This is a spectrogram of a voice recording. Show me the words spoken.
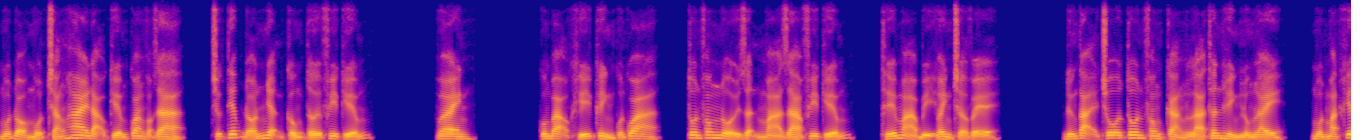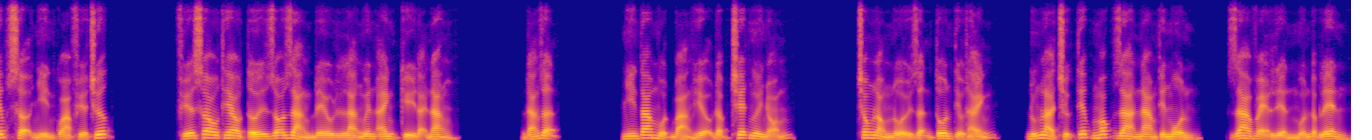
Một đỏ một trắng hai đạo kiếm quang vọt ra, trực tiếp đón nhận công tới phi kiếm. Vâng. anh, côn bạo khí kình cuốn qua, tôn phong nổi giận mà ra phi kiếm, thế mà bị hoanh trở về. Đứng tại chỗ tôn phong càng là thân hình lung lay, một mặt khiếp sợ nhìn qua phía trước. Phía sau theo tới rõ ràng đều là nguyên anh kỳ đại năng. Đáng giận. Nhìn ta một bảng hiệu đập chết ngươi nhóm. Trong lòng nổi giận tôn tiểu thánh, đúng là trực tiếp móc ra nam thiên môn, ra vẻ liền muốn đập lên.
